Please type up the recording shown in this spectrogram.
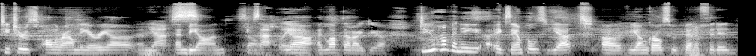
teachers all around the area and yes. and beyond so, exactly. Yeah i love that idea. Do you have any examples yet of young girls who've benefited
